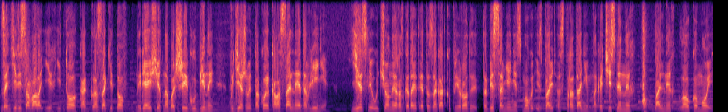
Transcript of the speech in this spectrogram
Заинтересовало их и то, как глаза китов, ныряющих на большие глубины, выдерживают такое колоссальное давление. Если ученые разгадают эту загадку природы, то без сомнения смогут избавить от страданий многочисленных больных глаукомой.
